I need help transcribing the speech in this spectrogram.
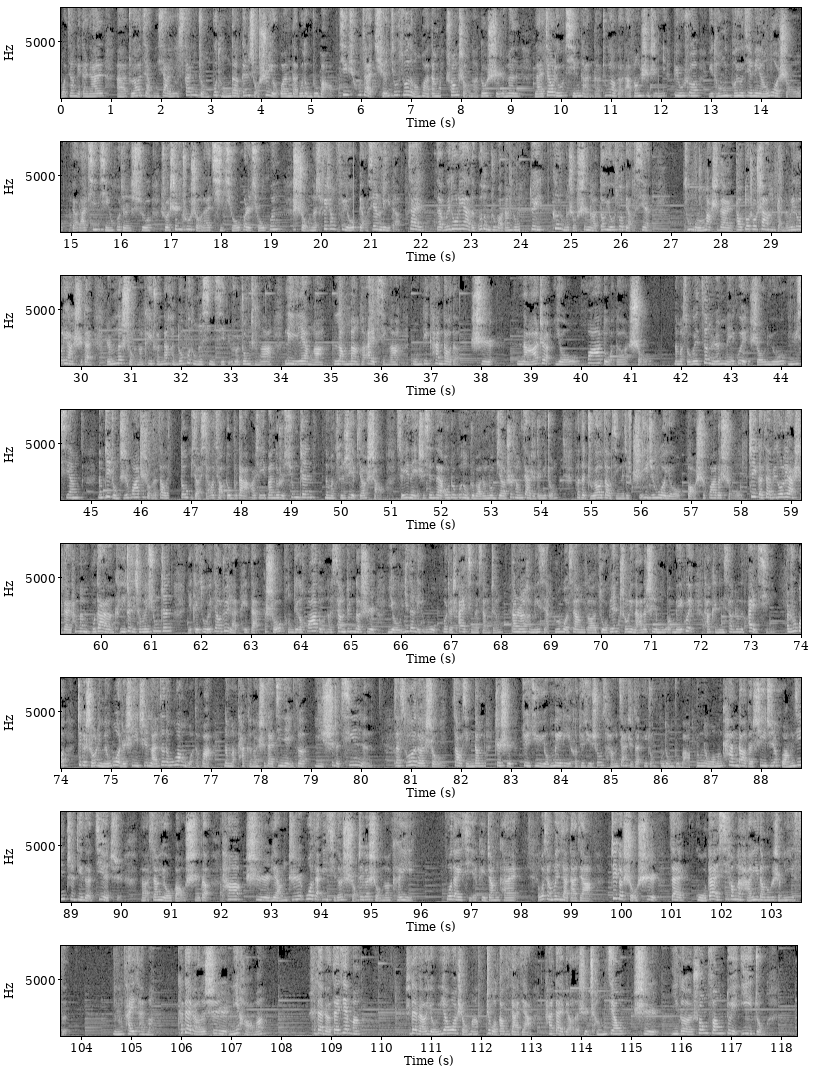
我将给大家啊、主要讲一下有三种不同的跟首饰有关的古董珠宝。几乎在全球所有的文化当中，双手呢都是人们来交流情感的重要表达方式之一。比如说，与同朋友见面要握手，表达亲情，或者说说伸出手来祈求或者求婚。手呢是非常富有表现力的，在在维多利亚的古董珠宝当中，对各种的首饰呢都有所表现。从古罗马时代到多愁善感的维多利亚时代，人们的手呢可以传达很多不同的信息，比如说忠诚啊、力量啊、浪漫和爱情啊。我们可以看到的是拿着有花朵的手，那么所谓赠人玫瑰，手留余香。那么这种执花之手的造型都比较小巧，都不大，而且一般都是胸针，那么存世也比较少，所以呢，也是现在欧洲古董珠宝当中比较收藏价值的一种。它的主要造型呢，就是一只握有宝石花的手。这个在维多利亚时代，他们不但可以设计成为胸针，也可以作为吊坠来佩戴。手捧这个花朵呢，象征的是友谊的礼物或者是爱情的象征。当然，很明显，如果像个左边手里拿的是玫玫瑰，它肯定象征着爱情。如果这个手里面握着是一只蓝色的忘我的话，那么它可能是在纪念一个已逝的亲人。在所有的手造型当中，这是最具有魅力和最具收藏价值的一种古董珠宝。中呢，我们看到的是一只黄金质地的戒指，啊，镶有宝石的。它是两只握在一起的手，这个手呢可以握在一起，也可以张开。我想问一下大家，这个手势在古代西方的含义当中是什么意思？你能猜一猜吗？它代表的是你好吗？是代表再见吗？是代表友谊要握手吗？这我告诉大家，它代表的是成交，是一个双方对一种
